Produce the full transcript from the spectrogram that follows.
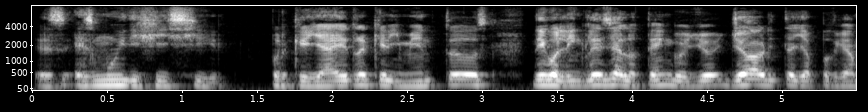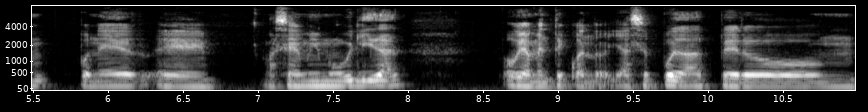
es, es muy difícil. Porque ya hay requerimientos, digo, el inglés ya lo tengo, yo, yo ahorita ya podría poner, eh, hacer mi movilidad, obviamente cuando ya se pueda, pero mm,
